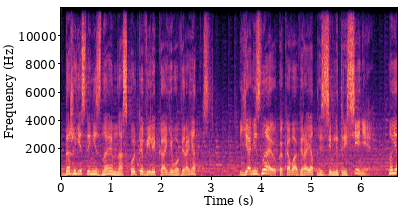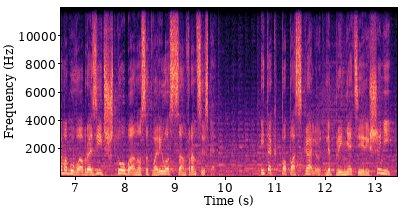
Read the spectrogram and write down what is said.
даже если не знаем, насколько велика его вероятность. Я не знаю, какова вероятность землетрясения, но я могу вообразить, что бы оно сотворило с Сан-Франциско. Итак, по Паскалю для принятия решений –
